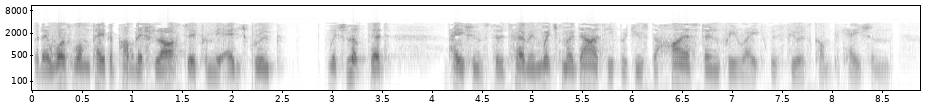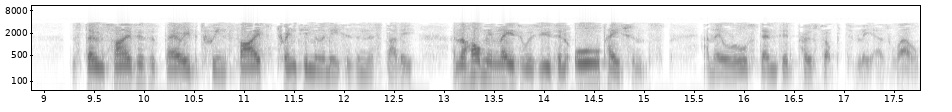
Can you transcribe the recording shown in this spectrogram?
but there was one paper published last year from the EDGE group which looked at patients to determine which modality produced a higher stone-free rate with fewest complications. The stone sizes vary between 5 to 20 millimeters in this study, and the Holmium laser was used in all patients, and they were all stented postoperatively as well.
